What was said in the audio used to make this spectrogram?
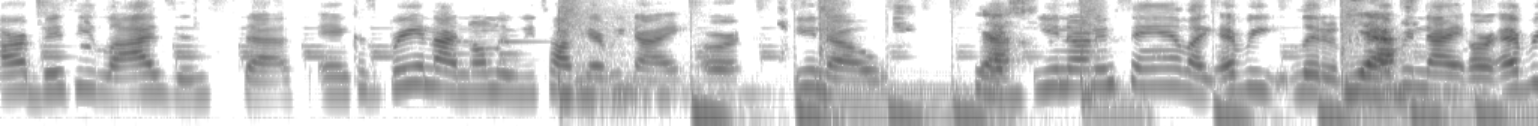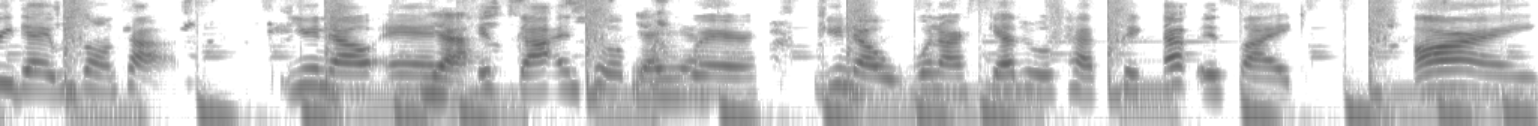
our busy lives and stuff, and because Brie and I normally we talk every night, or you know, yeah, you know what I'm saying, like every literally yeah. every night or every day we gonna talk you know, and yeah. it's gotten to a point yeah, where, you know, when our schedules have picked up, it's like, all right,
